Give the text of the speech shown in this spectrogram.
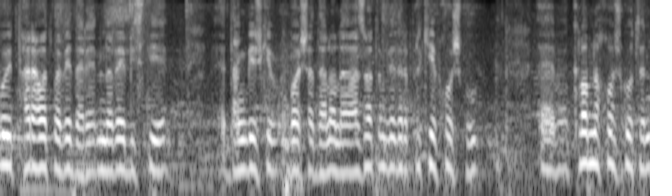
بۆی پەراوت بەبێ دەرێ منەوێ دنگ بیش که باشه دلاله هزاتم بداره پر کیف خوش بوم کلام نخوش گوتن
